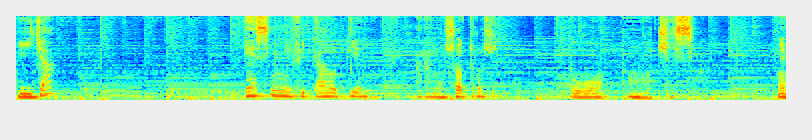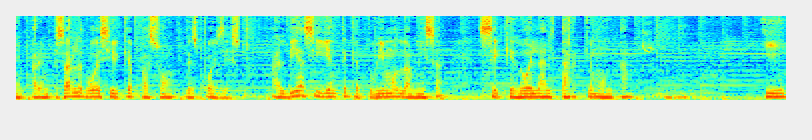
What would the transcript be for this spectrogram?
y ya. ¿Qué significado tiene? Para nosotros tuvo muchísimo para empezar les voy a decir qué pasó después de esto. Al día siguiente que tuvimos la misa, se quedó el altar que montamos. Y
